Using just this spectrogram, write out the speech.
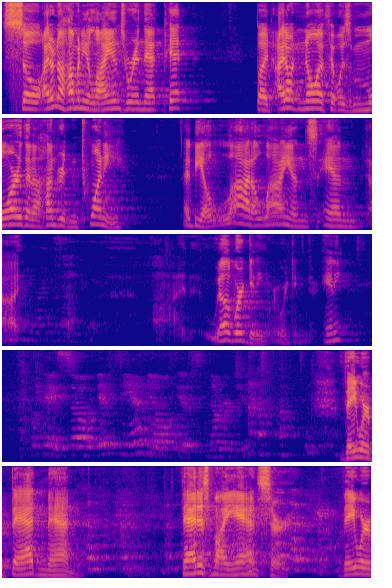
So I don't know how many lions were in that pit, but I don't know if it was more than 120. That'd be a lot of lions. And, uh, well, we're getting there. We're getting there. Annie? Okay, so if Daniel is number two. They were bad men. That is my answer. They were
